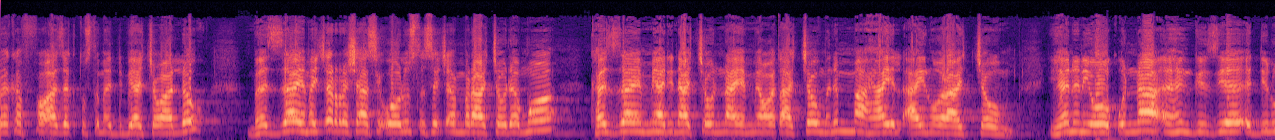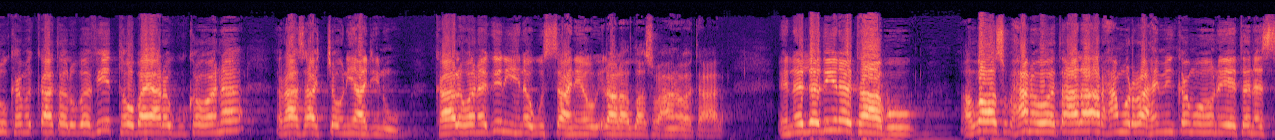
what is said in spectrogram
በከፋው አዘቅት ውስጥ መድቢያቸዋለሁ በዛ የመጨረሻ ሲኦል ውስጥ ስጨምራቸው ደግሞ ከዛ የሚያድናቸውና የሚያወጣቸው ምንም ኃይል አይኖራቸውም። ይህንን የወቁና እህን ጊዜ እድሉ ከመቃጠሉ በፊት ተውባ ያረጉ ከሆነ ራሳቸውን ያዲኑ ካልሆነ ግን ይህ ነው ውሳኔው ይላል አላ ስብን ወተላ እነ ለዚነ ታቡ አላህ ስብሓናሁ ወተላ አርሐሙ ራሒሚን ከመሆኑ የተነሳ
